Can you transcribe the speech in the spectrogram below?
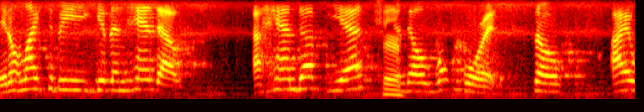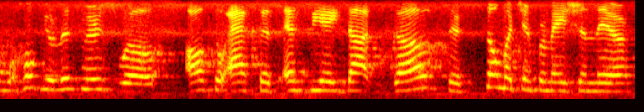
They don't like to be given handouts. A hand up, yes, sure. and they'll work for it. So I hope your listeners will also access SBA.gov. There's so much information there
